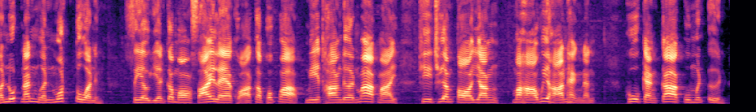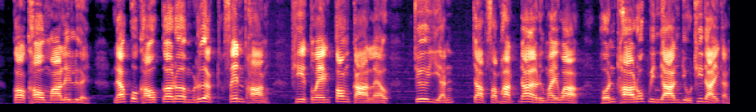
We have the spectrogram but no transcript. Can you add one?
มนุษย์นั้นเหมือนมดตัวหนึ่งเสี่ยวเหยียนก็มองซ้ายแลขวาก็พบว่ามีทางเดินมากมาย ที่เชื่อมต่อยังมหาวิหารแห่งนั้น ผู้แก่งกล้ากลุ่มอื่นๆ ก็เข้ามาเรื่อยๆ แล้วพวกเขาก็เริ่มเลือกเส้นทางที่ตัวเองต้องการแล้ว จื้อเหยียนจับสัมผัสได้หรือไม่ว่า ผลทารกวิญญาณอยู่ที่ใดกัน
